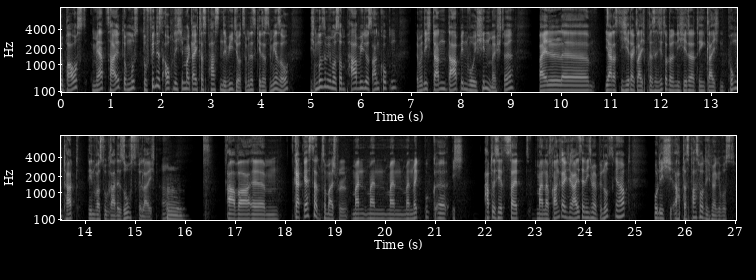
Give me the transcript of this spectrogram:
Du brauchst mehr Zeit, du musst, du findest auch nicht immer gleich das passende Video. Zumindest geht es mir so. Ich muss mir immer so ein paar Videos angucken, damit ich dann da bin, wo ich hin möchte. Weil, äh, ja, das nicht jeder gleich präsentiert oder nicht jeder den gleichen Punkt hat, den, was du gerade suchst, vielleicht. Ne? Mhm. Aber, ähm, gerade gestern zum Beispiel, mein, mein, mein, mein MacBook, äh, ich habe das jetzt seit meiner Frankreich-Reise nicht mehr benutzt gehabt und ich habe das Passwort nicht mehr gewusst.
